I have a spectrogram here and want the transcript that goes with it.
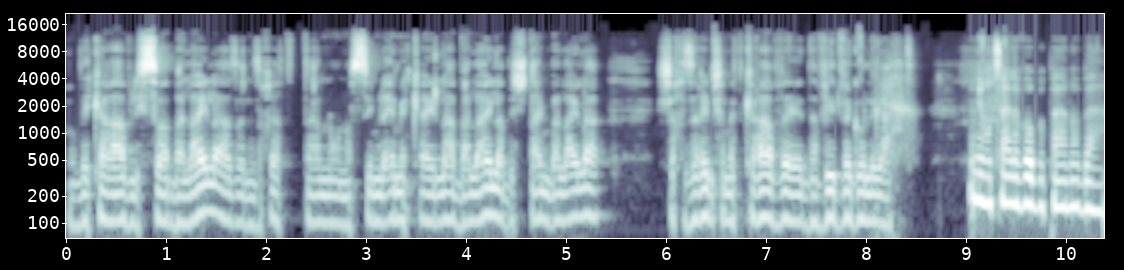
הוא בעיקר אהב לנסוע בלילה, אז אני זוכר אותנו נוסעים לעמק האלה בלילה, בשתיים בלילה, שחזרים שם את קרב אה, דוד וגוליית. אני רוצה לבוא בפעם הבאה.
